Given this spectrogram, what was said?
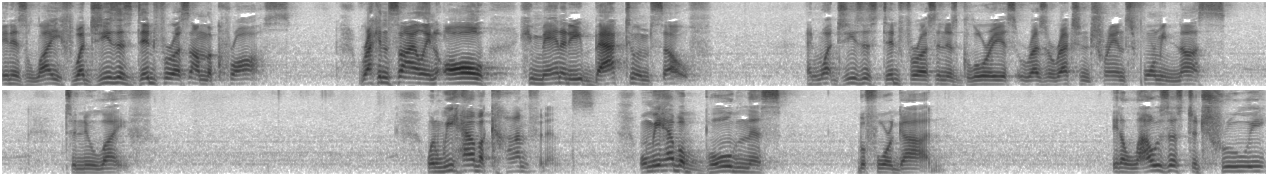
in his life, what Jesus did for us on the cross, reconciling all humanity back to himself, and what Jesus did for us in his glorious resurrection, transforming us to new life. When we have a confidence, when we have a boldness before God, it allows us to truly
